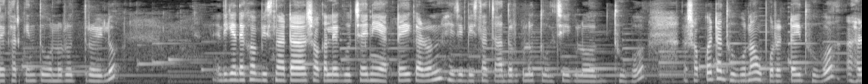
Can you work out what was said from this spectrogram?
দেখার কিন্তু অনুরোধ রইল। এদিকে দেখো বিছনাটা সকালে গুছাই একটাই কারণ, এই যে বিছনার চাদরগুলো তুলছি, এগুলো ধুবো। আর সব কয়টা ধুবো না, উপরেরটাই ধুবো। আর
